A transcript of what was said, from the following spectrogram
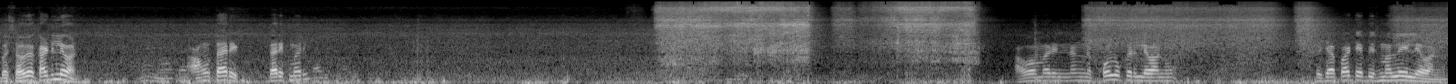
બસ હવે કાઢી લેવાનું. આ હું તારીખ તારીખ મારી? આવા મારી નંગને ખોલું કરી લેવાનું. પછી આ પાટી ઓફિસમાં લઈ લેવાનું.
